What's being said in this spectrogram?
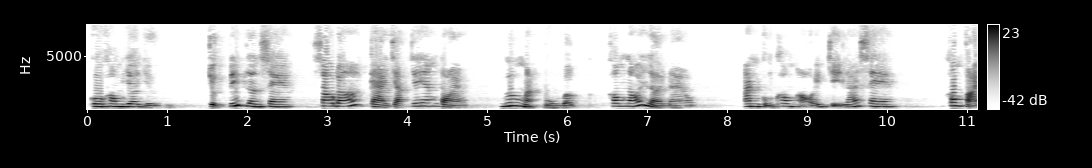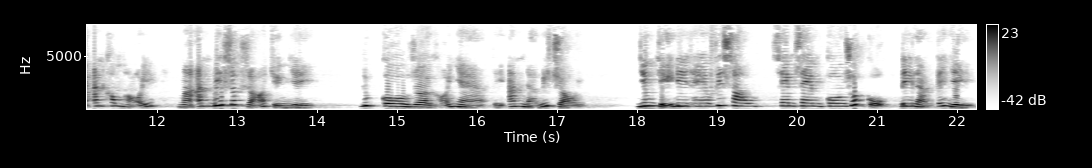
Cô không do dự, trực tiếp lên xe, sau đó cài chặt dây an toàn, gương mặt buồn bực, không nói lời nào. Anh cũng không hỏi, chỉ lái xe. Không phải anh không hỏi, mà anh biết rất rõ chuyện gì. Lúc cô rời khỏi nhà thì anh đã biết rồi. Nhưng chỉ đi theo phía sau, xem xem cô rốt cuộc đi làm cái gì.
